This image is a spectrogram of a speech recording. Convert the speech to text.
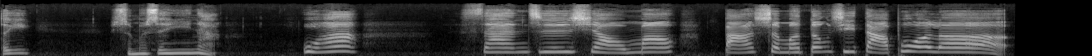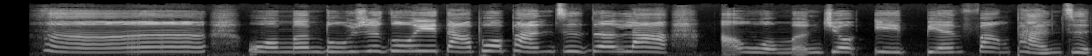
哎，什么声音啊？哇！三只小猫把什么东西打破了？啊！我们不是故意打破盘子的啦！啊，我们就一边放盘子，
